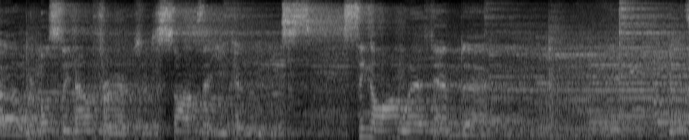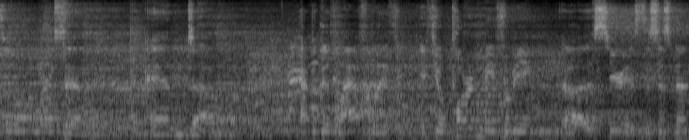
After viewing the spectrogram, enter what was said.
uh, we're mostly known for the songs that you can sing along with and uh, and um, have a good laugh. But if, you'll pardon me for being uh, serious, this has been,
